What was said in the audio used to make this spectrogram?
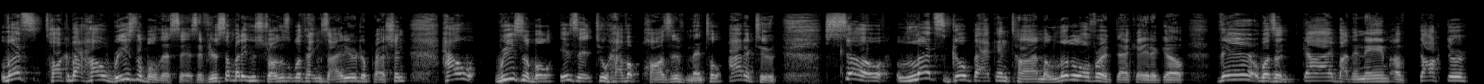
let's talk about how reasonable this is. If you're somebody who struggles with anxiety or depression, how reasonable is it to have a positive mental attitude? So let's go back in time a little over a decade ago. There was a guy by the name of Dr.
